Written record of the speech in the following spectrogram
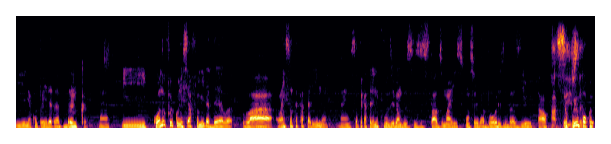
e minha companheira era branca, né? E quando eu fui conhecer a família dela lá, lá em Santa Catarina, né? Em Santa Catarina, inclusive é um desses estados mais conservadores do Brasil e tal. Eu fui um pouco,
